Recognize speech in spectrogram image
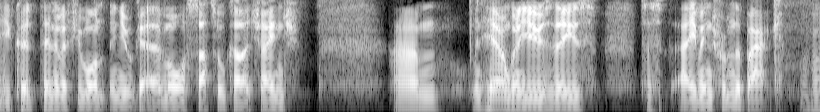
You could thin them if you want, and you'll get a more subtle colour change. Um, and here I'm going to use these to aim in from the back mm-hmm.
